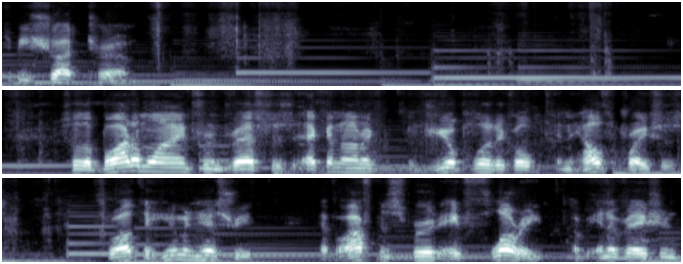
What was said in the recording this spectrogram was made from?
to be short term. So, the bottom line for investors economic, geopolitical, and health crises throughout the human history have often spurred a flurry of innovation,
